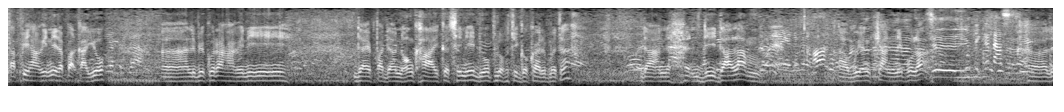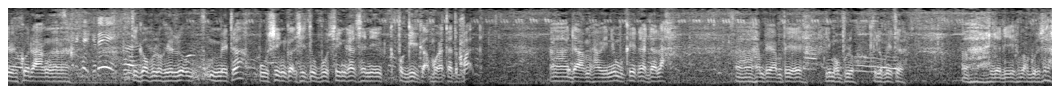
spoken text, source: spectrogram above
Tapi hari ini dapat kayuh. Ah, lebih kurang hari ini daripada Nong Khai ke sini 23 km dan di dalam uh, Buyang Chan ni pula uh, lebih kurang uh, 30 km pusing kat situ pusing kat sini pergi kat merata tempat. Uh, dan hari ini mungkin adalah uh, hampir-hampir 50 km uh, jadi baguslah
